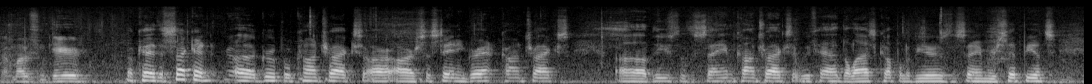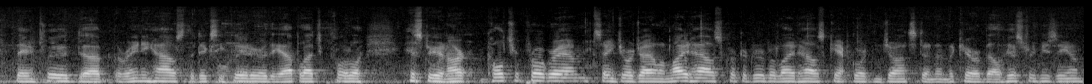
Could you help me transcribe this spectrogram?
That motion carries. Okay, the second uh, group of contracts are our sustaining grant contracts. Uh, These are the same contracts that we've had the last couple of years, the same recipients. They include uh, the Raney House, the Dixie Theater, the Apalachicola History and Art and Culture Program, St. George Island Lighthouse, Crooked River Lighthouse, Camp Gordon Johnston, and the Carrabelle History Museum.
